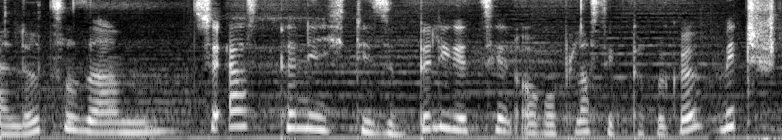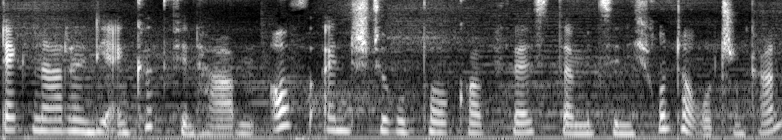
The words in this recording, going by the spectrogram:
Hallo zusammen! Zuerst pinne ich diese billige 10 Euro Plastikperücke mit Stecknadeln, die ein Köpfchen haben, auf einen Styroporkorb fest, damit sie nicht runterrutschen kann.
